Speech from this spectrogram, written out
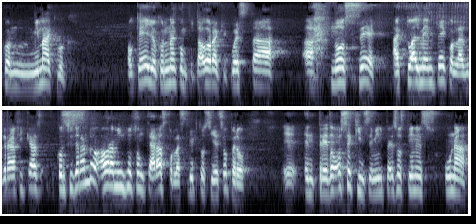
con mi MacBook, ¿ok? O con una computadora que cuesta, ah, no sé, actualmente con las gráficas, considerando ahora mismo son caras por las criptos y eso, pero eh, entre 12, 15 mil pesos tienes una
